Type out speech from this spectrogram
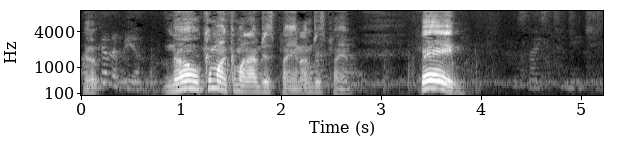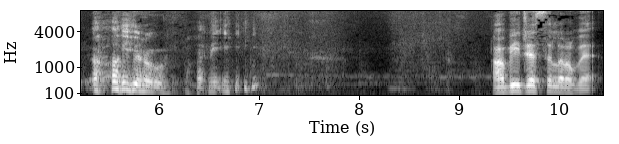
I'm Nope. gonna be a. No, come on, come on. I'm just playing. I'm just playing. Babe. nice you. Oh, you're funny. I'll be just a little bit.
